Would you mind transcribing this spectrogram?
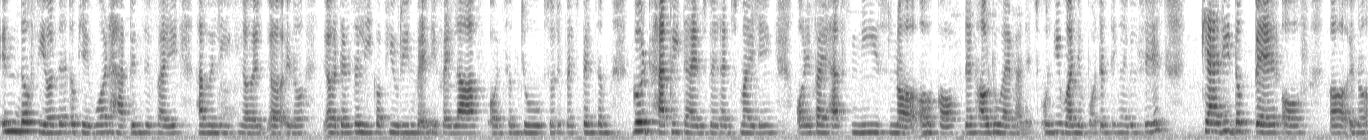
in the fear that okay what happens if i have a leak uh, uh, you know uh, there's a leak of urine when if i laugh on some jokes or if i spend some good happy times where i'm smiling or if i have sneeze or cough then how do i manage? Only one important thing i will say is carry the pair of uh, you know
